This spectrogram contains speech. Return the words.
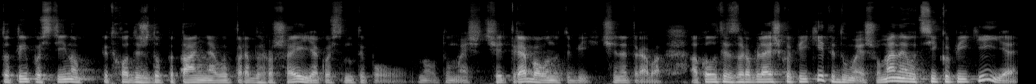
то ти постійно підходиш до питання виперед грошей, якось, ну, типу, ну, думаєш, чи треба воно тобі, чи не треба. А коли ти заробляєш копійки, ти думаєш, у мене оці копійки є.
